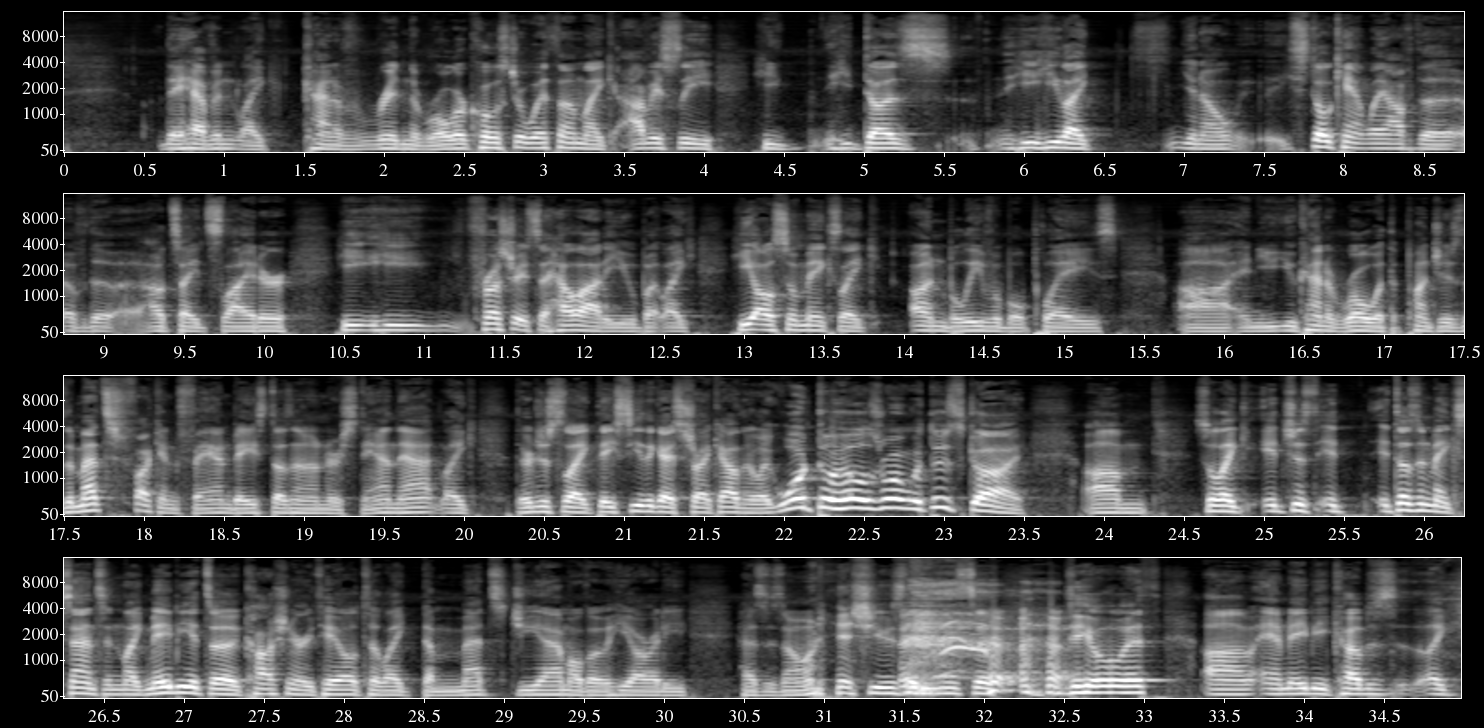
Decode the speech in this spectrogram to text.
they haven't like kind of ridden the roller coaster with him. Like obviously he he does he he like you know he still can't lay off the of the outside slider. He he frustrates the hell out of you, but like he also makes like unbelievable plays. Uh, and you, you kind of roll with the punches. The Mets fucking fan base doesn't understand that. Like they're just like they see the guy strike out and they're like, "What the hell's wrong with this guy?" Um, so like it just it it doesn't make sense. And like maybe it's a cautionary tale to like the Mets GM, although he already has his own issues that he needs to deal with. Um, and maybe Cubs like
